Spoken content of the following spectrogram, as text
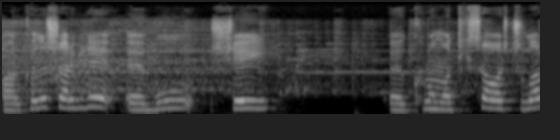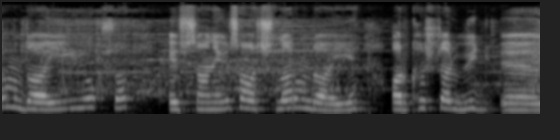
arkadaşlar bir de e, bu şey e, kromatik savaşçılar mı daha iyi yoksa efsanevi savaşçılar mı daha iyi? Arkadaşlar vid- e,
